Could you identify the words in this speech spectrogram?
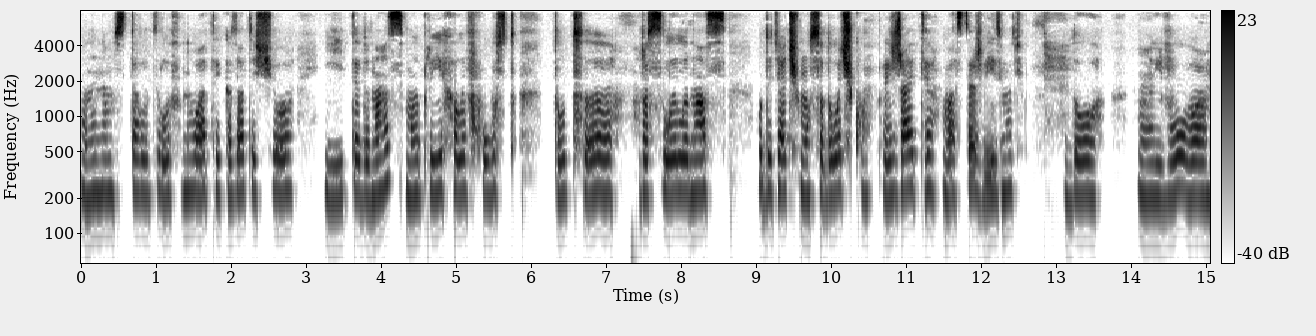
Вони нам стали телефонувати і казати, що їдьте до нас. Ми приїхали в хуст. Тут е, розселили нас у дитячому садочку. Приїжджайте, вас теж візьмуть. До е, Львова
